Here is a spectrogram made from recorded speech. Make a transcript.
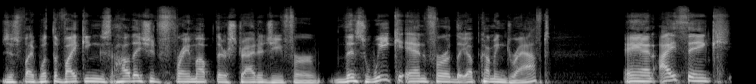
just like what the Vikings, how they should frame up their strategy for this week and for the upcoming draft. And I think,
